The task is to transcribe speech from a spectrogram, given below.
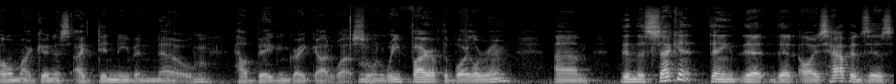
oh my goodness, I didn't even know how big and great God was. So when we fire up the boiler room, Um, then the second thing that, that always happens is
